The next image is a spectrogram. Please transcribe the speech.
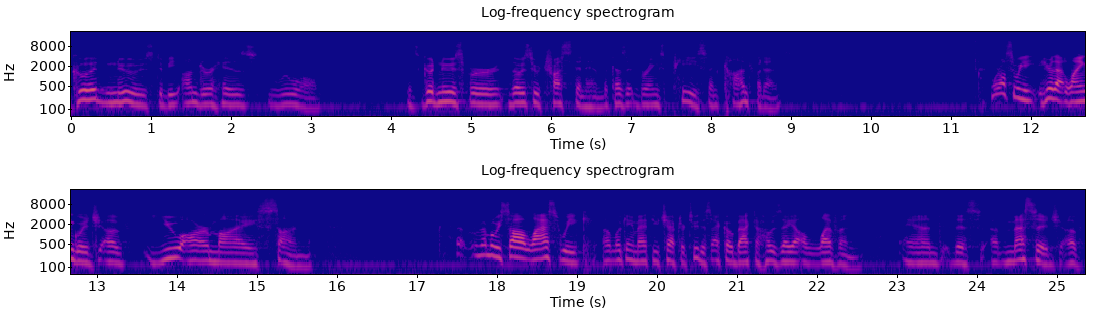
good news to be under his rule. It's good news for those who trust in him because it brings peace and confidence. Where else do we hear that language of, You are my son? Uh, remember, we saw last week, uh, looking at Matthew chapter 2, this echo back to Hosea 11 and this uh, message of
